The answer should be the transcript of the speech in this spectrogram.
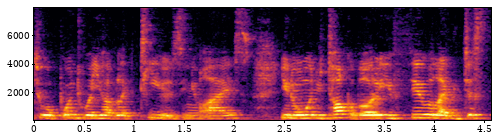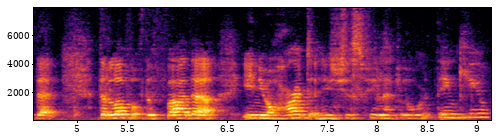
to a point where you have like tears in your eyes. You know when you talk about it you feel like just that the love of the father in your heart and you just feel like lord thank you.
